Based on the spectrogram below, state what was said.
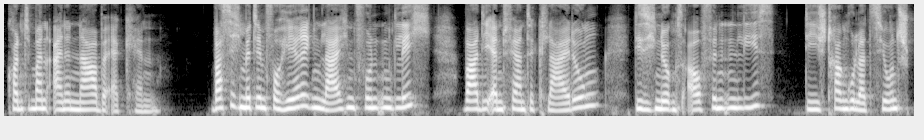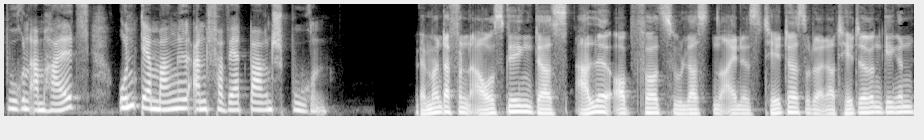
konnte man eine Narbe erkennen. Was sich mit dem vorherigen Leichenfunden glich, war die entfernte Kleidung, die sich nirgends auffinden ließ, die Strangulationsspuren am Hals und der Mangel an verwertbaren Spuren. Wenn man davon ausging, dass alle Opfer zu Lasten eines Täters oder einer Täterin gingen,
